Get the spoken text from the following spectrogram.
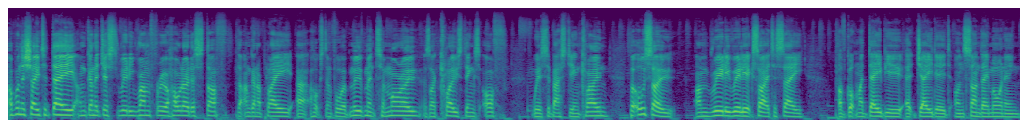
up on the show today, I'm going to just really run through a whole load of stuff that I'm going to play at Hoxton Forward Movement tomorrow as I close things off with Sebastian Clone. But also, I'm really, really excited to say I've got my debut at Jaded on Sunday morning.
